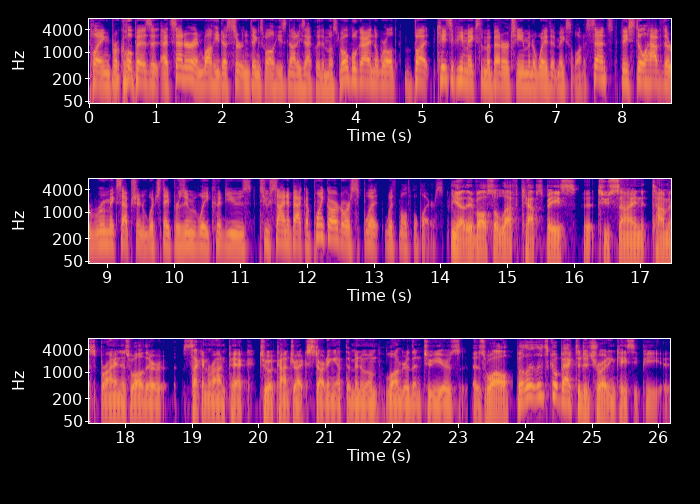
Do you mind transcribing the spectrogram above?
playing Brook Lopez at center. And while he does certain things, while he's not exactly the most mobile guy in the world, but KCP makes them a better team in a way that makes a lot of sense. They still have their room exception, which they presumably could use to sign a backup point guard or split with multiple players. Yeah, they've also left cap space uh, to sign Thomas Bryant as well. They're second round pick to a contract starting at the minimum longer than two years as well. But let, us go back to Detroit and KCP.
